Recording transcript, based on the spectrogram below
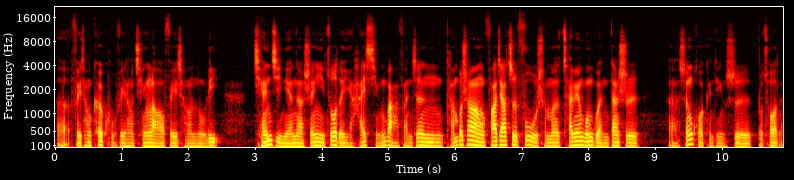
呃，非常刻苦，非常勤劳，非常努力。前几年呢，生意做的也还行吧，反正谈不上发家致富，什么财源滚滚，但是呃，生活肯定是不错的。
